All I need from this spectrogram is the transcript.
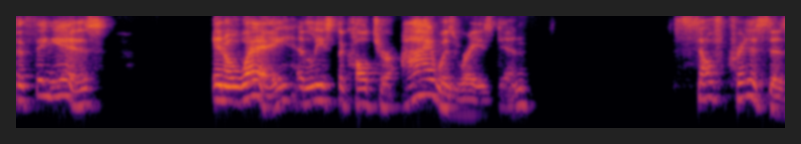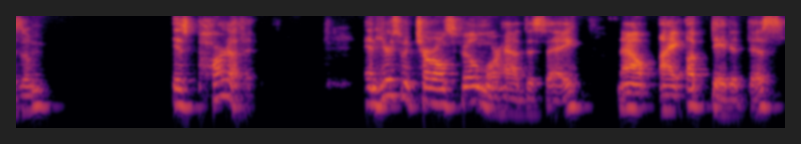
the thing is, in a way, at least the culture I was raised in, self criticism is part of it. And here's what Charles Fillmore had to say. Now, I updated this.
